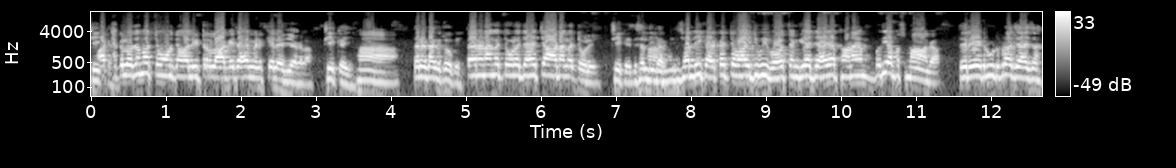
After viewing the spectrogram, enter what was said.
ਠੀਕ 8 ਕਿਲੋ ਜਮਾ ਚੋਣ ਚਾਹ ਲੀਟਰ ਲਾ ਕੇ ਚਾਹੇ ਮਿਣ ਕੇ ਲੈ ਜੀ ਅਗਲਾ। ਠੀਕ ਹੈ ਜੀ। ਹਾਂ। ਤਿੰਨ ਡੰਗ ਚੋ ਕੇ? ਤਿੰਨ ਡੰਗ ਚੋਲੇ ਚਾਹੇ ਚਾਰ ਡੰਗ ਚੋਲੇ। ਠੀਕ ਹੈ ਤਸੱਲੀ ਕਰਕੇ। ਤਸੱਲੀ ਕਰਕੇ ਚਵਾਈ ਚ ਵੀ ਬਹੁਤ ਚੰਗੀ ਆ ਜਿਹਾ ਥਾਣਾ ਵਧੀਆ ਪਸਮਾਗ ਆ। ਤੇ ਰੇਟ ਰੂਟ ਭਰਾ ਜਾਇਜ਼ ਆ?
